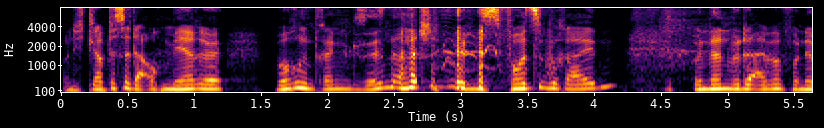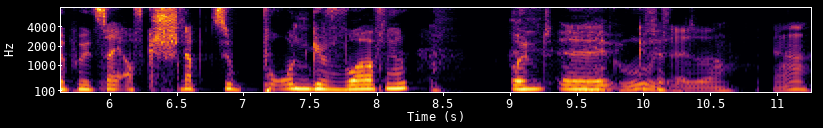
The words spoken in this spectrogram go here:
Und ich glaube, dass er da auch mehrere Wochen dran gesessen hat, um das vorzubereiten. Und dann wird er einfach von der Polizei aufgeschnappt, zu Boden geworfen. Und äh, ja, gut, gefesselt. also, ja.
